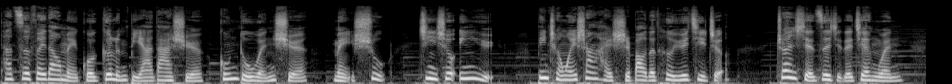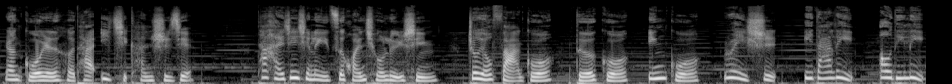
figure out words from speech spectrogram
他自费到美国哥伦比亚大学攻读文学、美术，进修英语，并成为《上海时报》的特约记者，撰写自己的见闻，让国人和他一起看世界。他还进行了一次环球旅行，周游法国、德国、英国。瑞士、意大利、奥地利，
